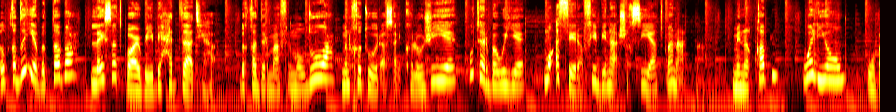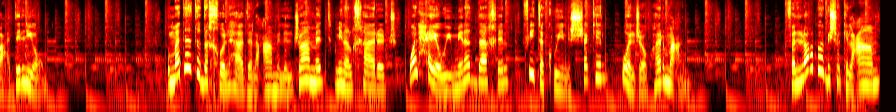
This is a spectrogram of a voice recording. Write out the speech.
القضية بالطبع ليست باربي بحد ذاتها بقدر ما في الموضوع من خطورة سيكولوجية وتربوية مؤثرة في بناء شخصيات بناتنا. من القبل واليوم وبعد اليوم. ومدى تدخل هذا العامل الجامد من الخارج والحيوي من الداخل في تكوين الشكل والجوهر معاً؟ فاللعبة بشكل عام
